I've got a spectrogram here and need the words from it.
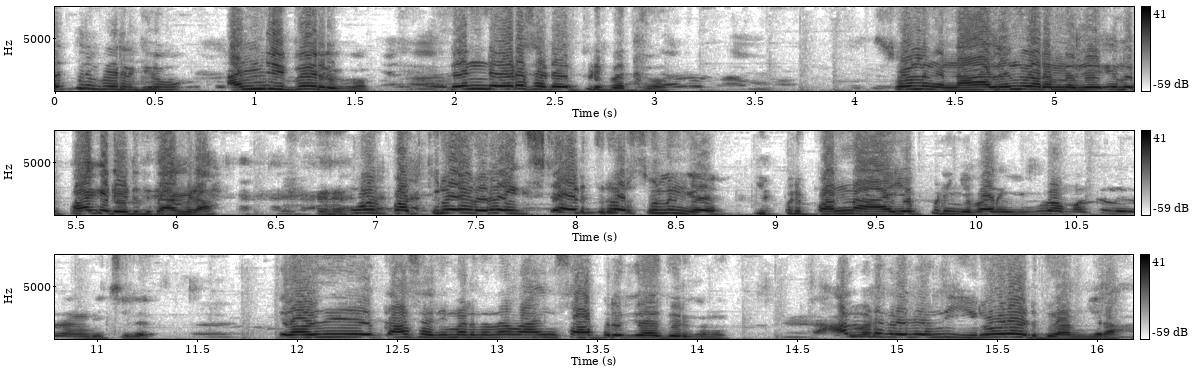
எத்தனை பேர் இருக்கு? அஞ்சு பேர் இருக்கும். ரெண்டு வடை சட்டை எப்படி பத்துவோம் சொல்லுங்க நாலுல இருந்து வரும்போது இது பாக்கெட் எடுத்து காமிடா. ஒரு பத்து ரூபா இருபது ரூபா எக்ஸ்ட்ரா எடுத்துட்டு வர சொல்லுங்க. இப்படி பண்ணா எப்படி இங்க பாருங்க இவ்வளவு மக்கள் இருக்காங்க பீச்சில் ஏதாவது காசு அதிகமா இருந்தா வாங்கி சாப்பிடுறதுக்காவது இருக்கணும். ரால் வடை கடையில வந்து இருபது ரூபா எடுத்து காமிக்கிறான்.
